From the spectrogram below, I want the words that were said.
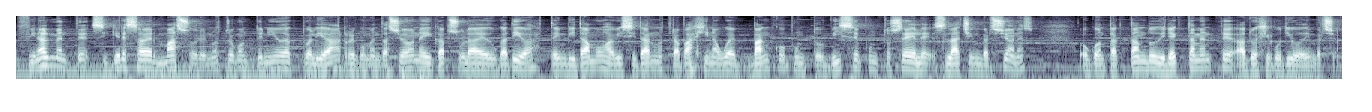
Finalmente, si quieres saber más sobre nuestro contenido de actualidad, recomendaciones y cápsulas educativas, te invitamos a visitar nuestra página web banco.vice.cl/inversiones o contactando directamente a tu ejecutivo de inversión.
